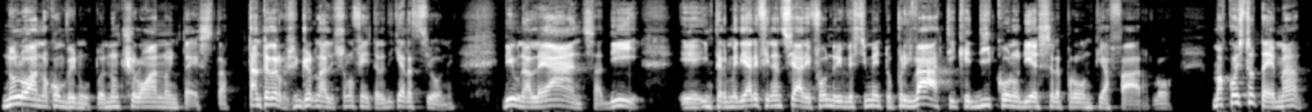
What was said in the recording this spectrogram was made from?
non lo hanno convenuto e non ce lo hanno in testa. Tanto è vero che sui giornali sono finite le dichiarazioni di un'alleanza di eh, intermediari finanziari, fondi di investimento privati che dicono di essere pronti a farlo. Ma questo tema,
